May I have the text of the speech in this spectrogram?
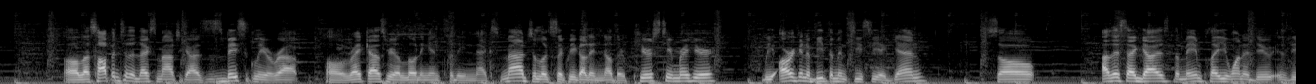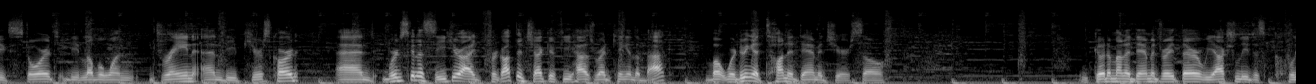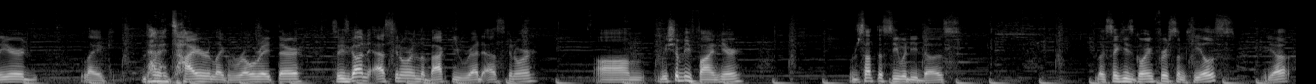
uh, let's hop into the next match guys. This is basically a wrap. All right guys we are loading into the next match. It looks like we got another pierce team right here. We are going to beat them in cc again. So as I said guys, the main play you want to do is the extort, the level 1 drain, and the pierce card. And we're just going to see here, I forgot to check if he has red king in the back, but we're doing a ton of damage here, so good amount of damage right there. We actually just cleared like that entire like row right there. So he's got an Escanor in the back, the red Escanor. Um, we should be fine here. We'll just have to see what he does. Looks like he's going for some heals. Yeah.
